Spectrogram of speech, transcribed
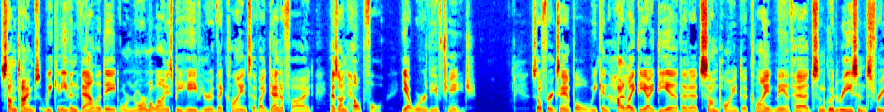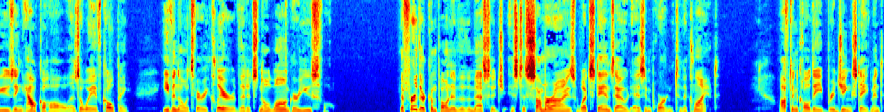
Sometimes we can even validate or normalize behavior that clients have identified as unhelpful yet worthy of change. So, for example, we can highlight the idea that at some point a client may have had some good reasons for using alcohol as a way of coping, even though it's very clear that it's no longer useful. The further component of the message is to summarize what stands out as important to the client. Often called a bridging statement,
